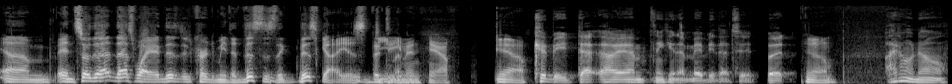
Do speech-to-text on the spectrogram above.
um, and so that that's why it, it, occurred to me that this is the this guy is the demon. demon. Yeah, yeah, could be that. I am thinking that maybe that's it, but yeah, I don't know.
